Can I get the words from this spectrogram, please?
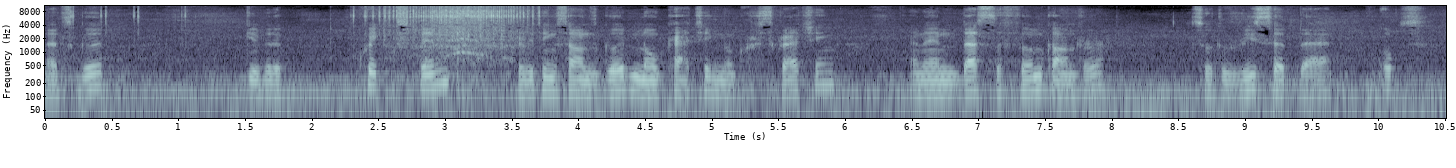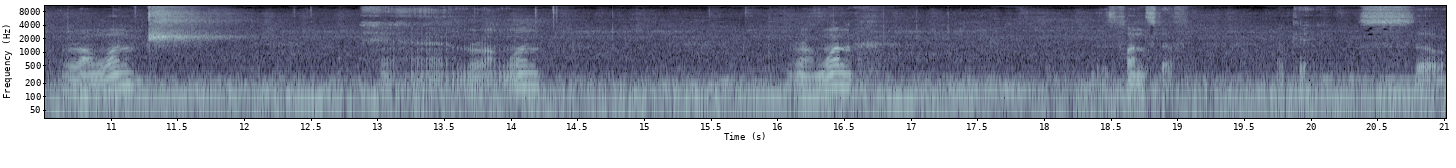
That's good give it a quick spin. Everything sounds good no catching no scratching. And then that's the film counter. So to reset that oops wrong one. And wrong one. Wrong one. It's fun stuff. Okay so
